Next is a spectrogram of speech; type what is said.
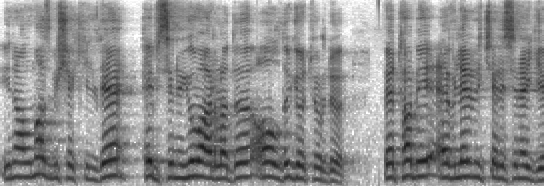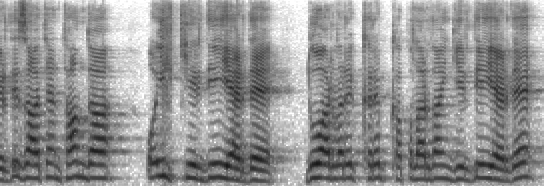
inanılmaz bir şekilde hepsini yuvarladı, aldı, götürdü. Ve tabii evlerin içerisine girdi. Zaten tam da o ilk girdiği yerde, duvarları kırıp kapılardan girdiği yerde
